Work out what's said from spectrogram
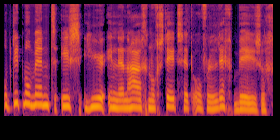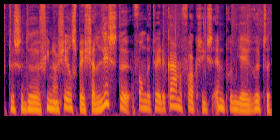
Op dit moment is hier in Den Haag nog steeds het overleg bezig... tussen de financieel specialisten van de Tweede Kamerfracties... en premier Rutte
